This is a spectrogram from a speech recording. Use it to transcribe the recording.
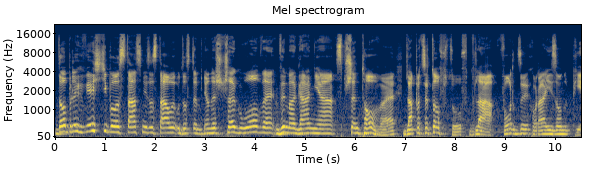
dobrych wieści, bo ostatnio zostały udostępnione szczegółowe wymagania sprzętowe dla pecetowców, dla Forza Horizon 5.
